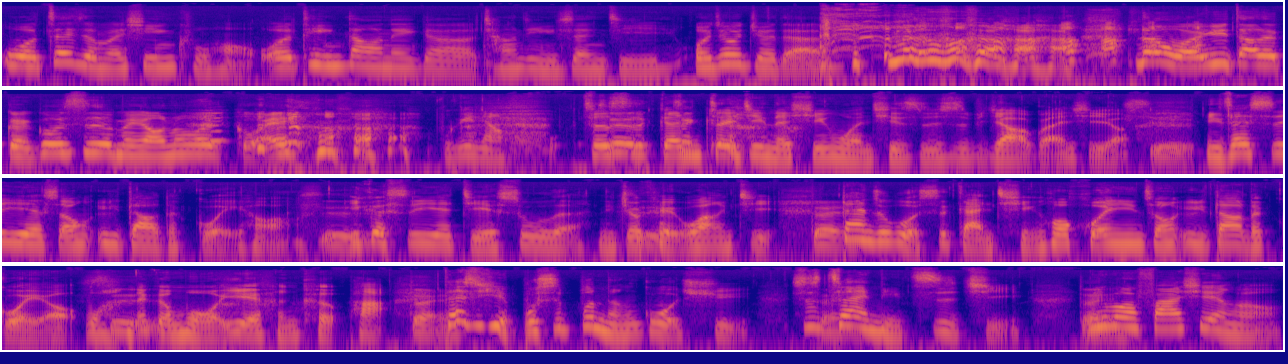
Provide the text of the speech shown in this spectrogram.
我再怎么辛苦哈，我听到那个场景生机，我就觉得，那我遇到的鬼故事没有那么鬼。我跟你讲，这是跟最近的新闻其实是比较有关系哦。你在事业中遇到的鬼哈，一个事业结束了，你就可以忘记。但如果是感情或婚姻中遇到的鬼哦，哇，那个魔业很可怕。对，但是也不是不能过去，是在你自己。你有没有发现哦？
